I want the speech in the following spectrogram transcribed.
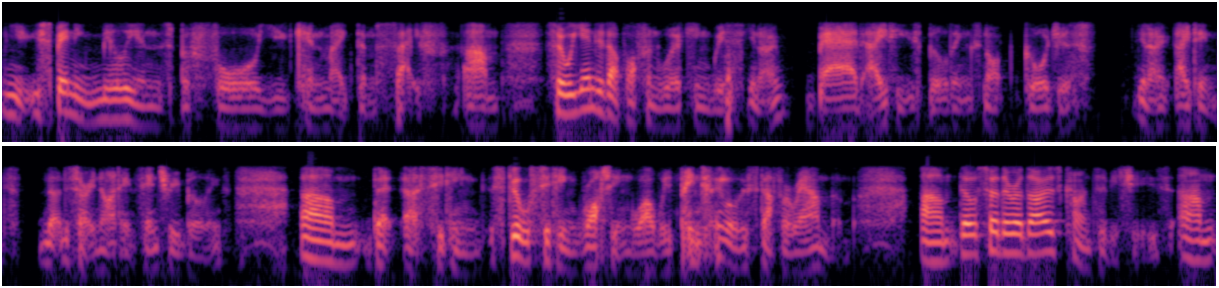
you're spending millions before you can make them safe. Um, so we ended up often working with, you know, bad 80s buildings, not gorgeous you know, 18th, no, sorry, 19th century buildings um, that are sitting, still sitting, rotting while we've been doing all this stuff around them. Um, there, so there are those kinds of issues. Um,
